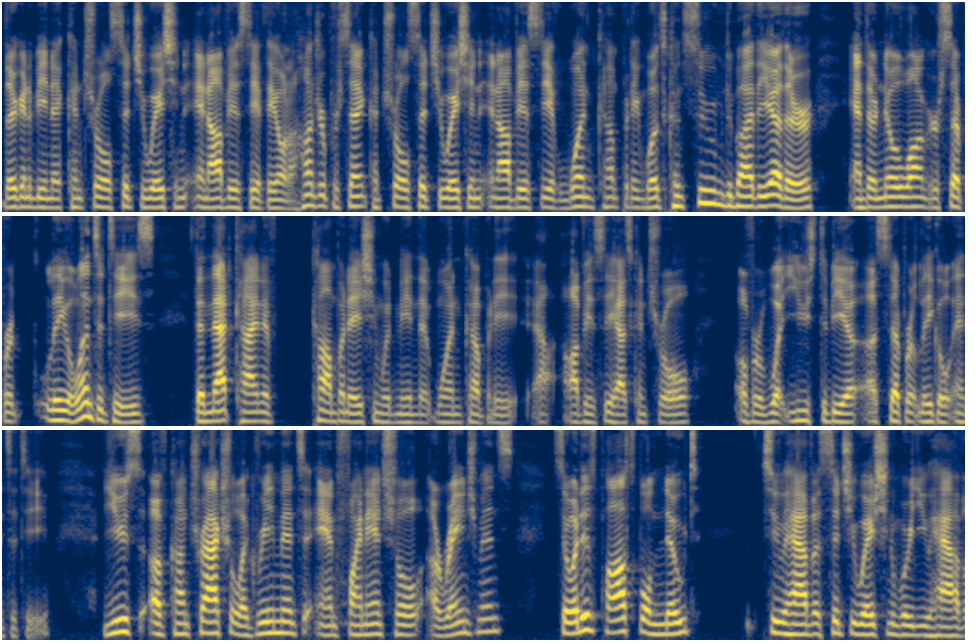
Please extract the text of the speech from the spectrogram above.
they're going to be in a control situation. And obviously, if they own 100% control situation, and obviously, if one company was consumed by the other and they're no longer separate legal entities, then that kind of combination would mean that one company uh, obviously has control over what used to be a, a separate legal entity. Use of contractual agreements and financial arrangements. So it is possible, note, to have a situation where you have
